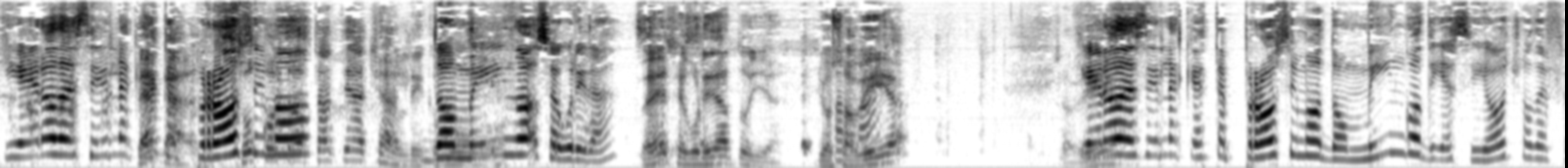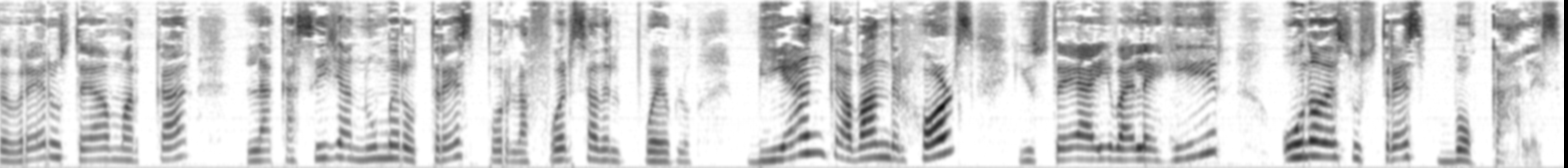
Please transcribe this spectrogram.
quiero decirles que Venga, este próximo a Charlie domingo, seguridad, ¿Ves? ¿Eh? Seguridad tuya. Yo Papá. sabía. Quiero decirles que este próximo domingo 18 de febrero usted va a marcar la casilla número 3 por la fuerza del pueblo. Bianca Van der Horst y usted ahí va a elegir uno de sus tres vocales.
